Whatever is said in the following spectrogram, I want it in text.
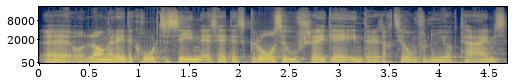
äh, lange Rede, kurzer Sinn, es hat einen grossen Aufschrei gegeben in der Redaktion von New York Times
